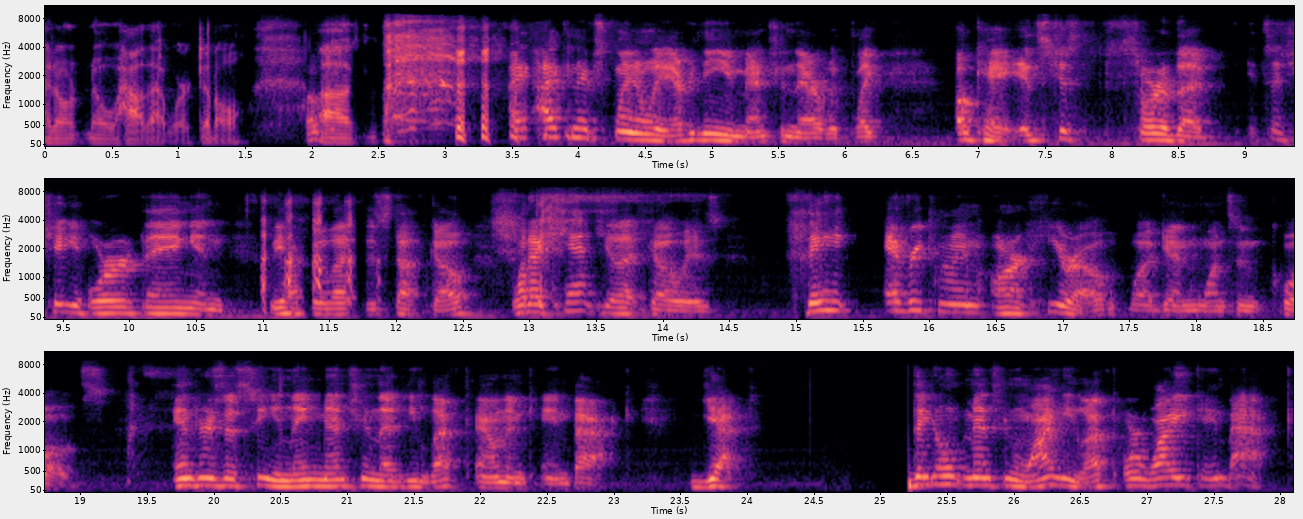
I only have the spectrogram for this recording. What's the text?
I don't know how that worked at all. Okay. Um, I, I can explain away everything you mentioned there with like, okay, it's just sort of the it's a shitty horror thing, and we have to let this stuff go. What I can't let go is they every time our hero, well, again, once in quotes, enters a scene, they mention that he left town and came back. Yet they don't mention why he left or why he came back.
